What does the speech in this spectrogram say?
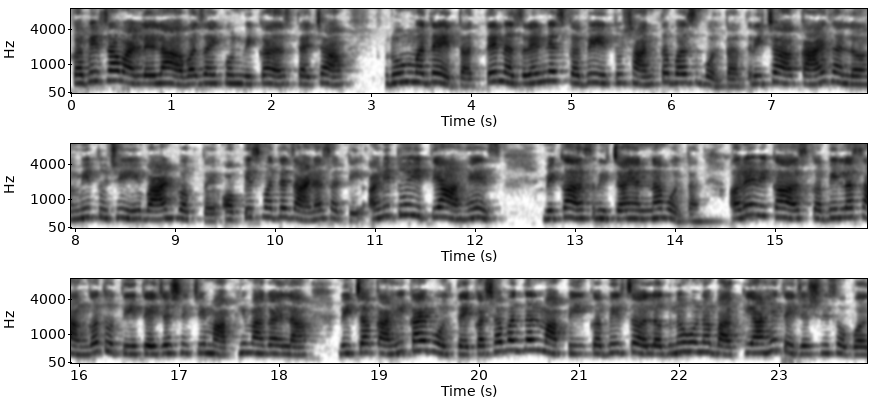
कबीरचा वाढलेला आवाज ऐकून विकास त्याच्या रूममध्ये येतात. ते नजरेनेच कबीर तू शांत बस बोलतात. रिचा काय झालं? मी तुझी वाट बघतोय ऑफिसमध्ये जाण्यासाठी. आणि तू इथे आहेस. विकास रिचा यांना बोलतात. अरे विकास कबीरला सांगत होती तेजश्रीची माफी मागायला. रिचा काही काय बोलते? कशाबद्दल माफी? कबीरचं लग्न होणं बाकी आहे तेजश्रीसोबत.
